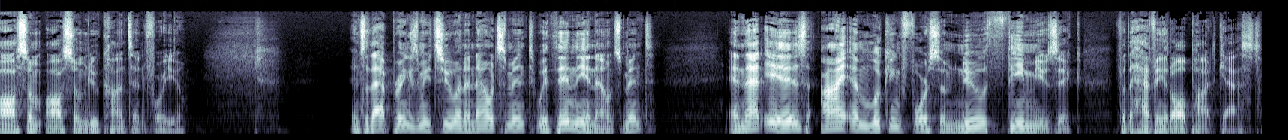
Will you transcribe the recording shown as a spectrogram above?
awesome, awesome new content for you. And so that brings me to an announcement within the announcement. And that is, I am looking for some new theme music for the Having It All podcast.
